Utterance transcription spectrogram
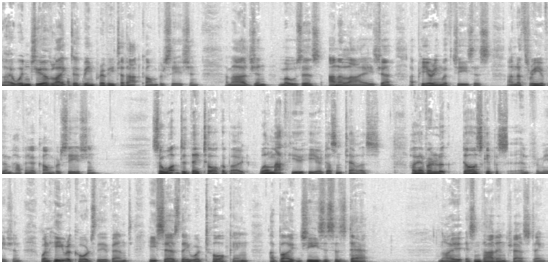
Now, wouldn't you have liked to have been privy to that conversation? Imagine Moses and Elijah appearing with Jesus and the three of them having a conversation. So, what did they talk about? Well, Matthew here doesn't tell us. However, Luke does give us information. When he records the event, he says they were talking about Jesus' death. Now, isn't that interesting?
